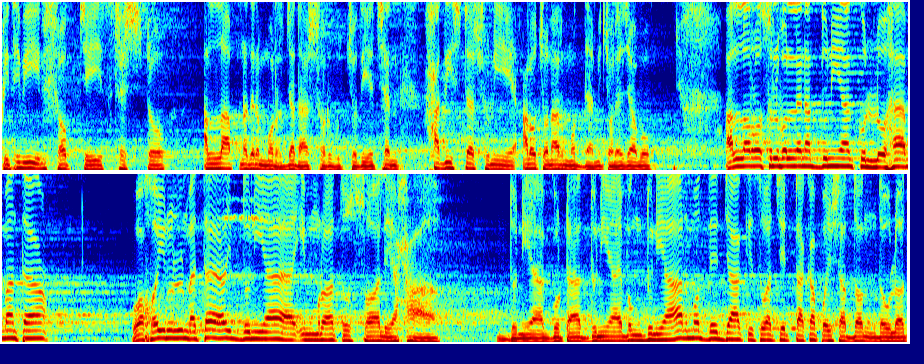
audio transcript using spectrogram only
পৃথিবীর সবচেয়ে শ্রেষ্ঠ। আল্লাহ আপনাদের মর্যাদা সর্বোচ্চ দিয়েছেন। হাদিসটা শুনিয়ে আলোচনার মধ্যে আমি চলে যাব। আল্লাহ রসুল বললেন আর দুনিয়া কুল্লুহা মাতা ওয়াখৈরুল মাতা দুনিয়া ইমরাতু সালেহা। দুনিয়া, গোটা দুনিয়া এবং দুনিয়ার মধ্যে যা কিছু আছে, টাকা, পয়সা দন দৌলত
